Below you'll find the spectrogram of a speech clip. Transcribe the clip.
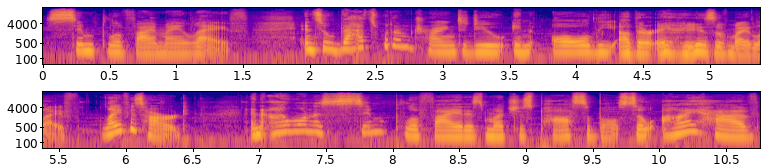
simplify my life. And so that's what I'm trying to do in all the other areas of my life. Life is hard, and I want to simplify it as much as possible. So I have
